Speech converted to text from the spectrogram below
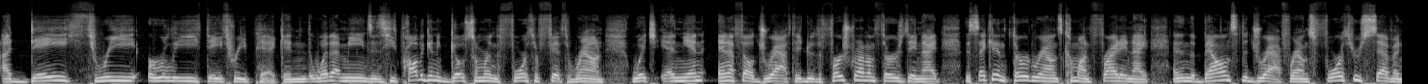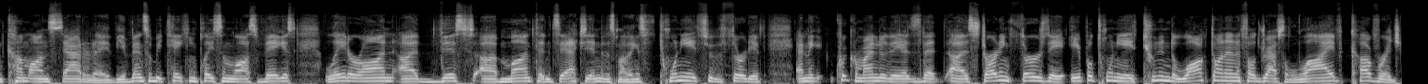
a day three, early day three pick. And what that means is he's probably going to go somewhere in the fourth or fifth round, which in the NFL draft, they do the first round on Thursday night, the second and third rounds come on Friday night, and then the balance of the draft, rounds four through seven, come on Saturday. The events will be taking place in Las Vegas later on uh, this uh, month, and it's actually end of this month. I think it's 28th through the 30th. And a quick reminder there is that uh, starting Thursday, April 28th, tune into Locked On NFL Drafts live coverage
